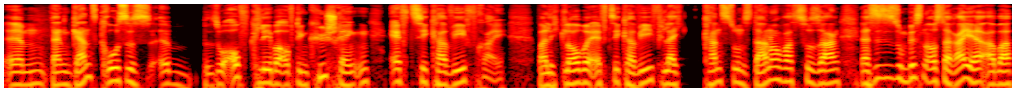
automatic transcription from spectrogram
ähm, dann ganz großes äh, so Aufkleber auf den Kühlschränken, FCKW frei. Weil ich glaube, FCKW, vielleicht Kannst du uns da noch was zu sagen? Das ist so ein bisschen aus der Reihe, aber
